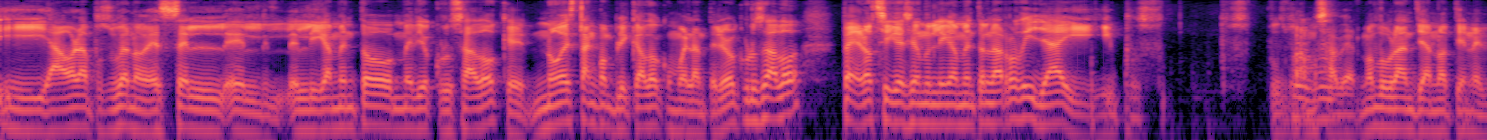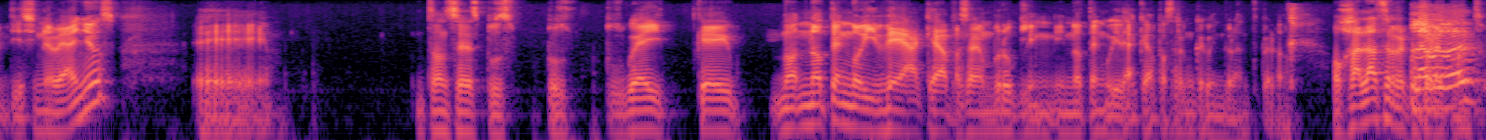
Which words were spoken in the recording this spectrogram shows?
Y ahora, pues bueno, es el, ligamento medio cruzado, que no es tan complicado como el anterior cruzado, pero sigue siendo un ligamento en la rodilla y, pues, pues, pues, vamos a ver, ¿no? Durant ya no tiene 19 años. Eh, entonces, pues, pues, pues, güey, que no, no tengo idea qué va a pasar en Brooklyn y no tengo idea qué va a pasar con Kevin Durant, pero ojalá se recupere. La verdad,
